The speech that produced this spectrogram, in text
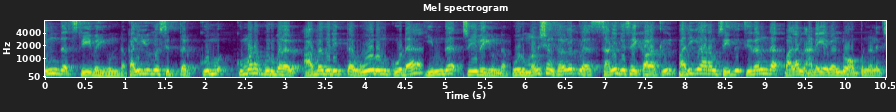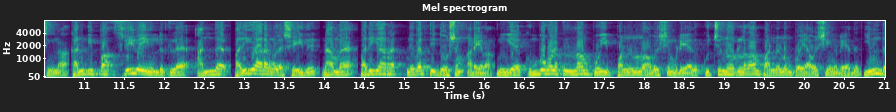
இந்த ஸ்ரீ வைகுண்டம் கலியுக சித்தர் கும குமரகுருபரர் அவதரித்த ஊரும் கூட இந்த ஸ்ரீ வைகுண்டம் ஒரு மனுஷன் கிரகத்துல சனி திசை காலத்தில் பரிகாரம் செய்து சிறந்த பலன் அடைய வேண்டும் அப்படின்னு நினைச்சீங்கன்னா கண்டிப்பா ஸ்ரீ வைகுண்டத்துல அந்த பரிகாரங்களை செய்து நாம பரிகார நிவர்த்தி தோஷம் அடையலாம். நீங்க கும்பகோணத்துல தான் போய் பண்ணணும்னு அவசியம் கிடையாது. குச்சனூர்ல தான் பண்ணணும் போய் அவசியம் கிடையாது. இந்த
